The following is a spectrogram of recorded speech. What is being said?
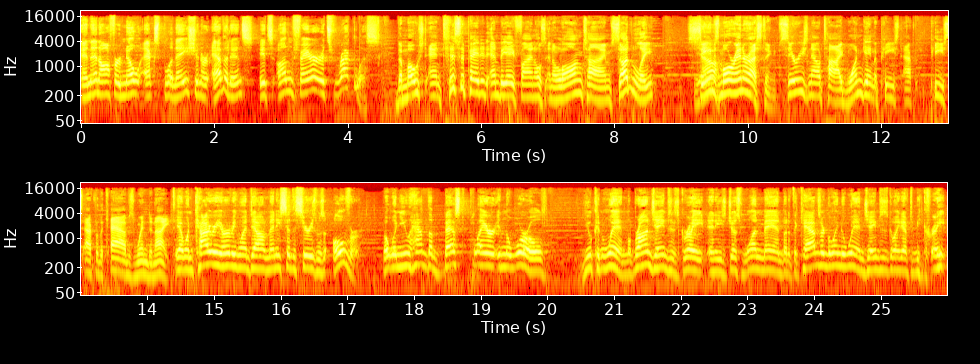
and then offer no explanation or evidence. It's unfair, it's reckless. The most anticipated NBA Finals in a long time suddenly seems Yeah. more interesting. Series now tied, one game apiece after, piece after the Cavs win tonight. Yeah, when Kyrie Irving went down, many said the series was over. But when you have the best player in the world, you can win. LeBron James is great, and he's just one man. But if the Cavs are going to win, James is going to have to be great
